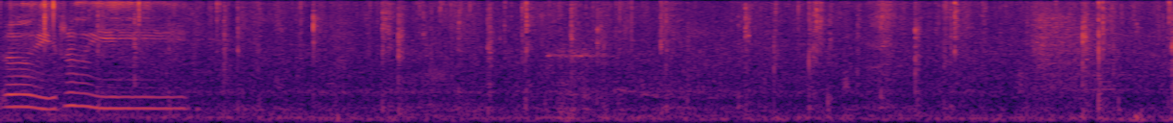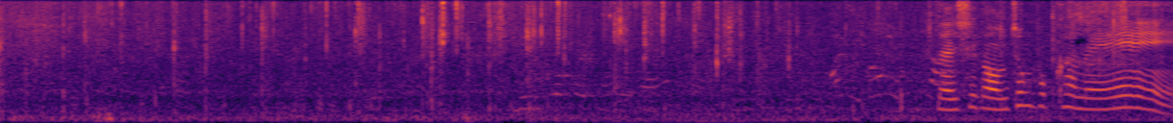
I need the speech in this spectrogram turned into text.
루이 루이 날씨가 엄청 폭하네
